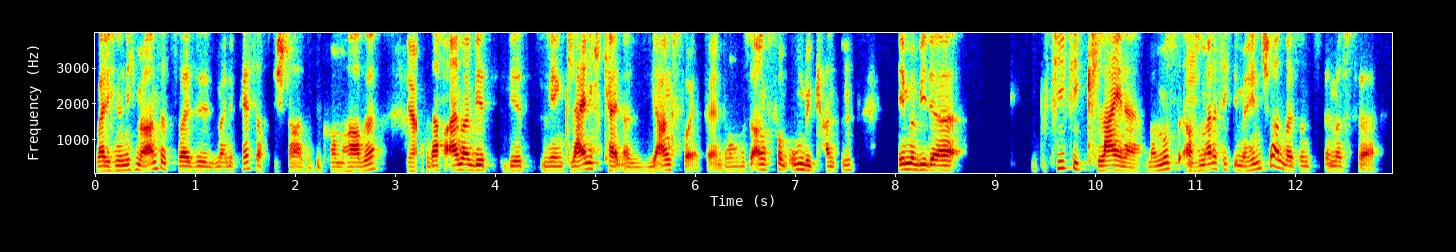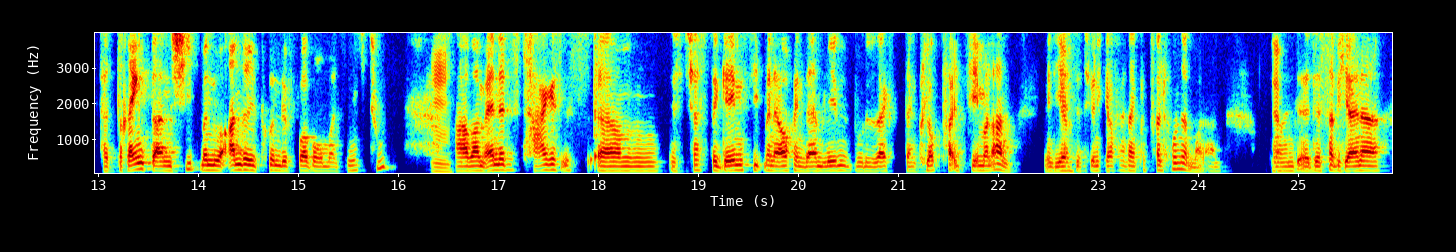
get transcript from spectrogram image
weil ich noch nicht mal ansatzweise meine Pässe auf die Straße bekommen habe. Ja. Und auf einmal wird, wird in Kleinigkeiten, also die Angst vor Veränderung, die Angst vor dem Unbekannten, immer wieder viel, viel kleiner. Man muss aus mhm. meiner Sicht immer hinschauen, weil sonst, wenn man es ver verdrängt, dann schiebt man nur andere Gründe vor, warum man es nicht tut. Mhm. Aber am Ende des Tages ist, ähm, ist just a game, sieht man ja auch in deinem Leben, wo du sagst, dann klopf halt zehnmal an. Wenn die erste ja. Tür nicht aufhört, dann klopf halt hundertmal an. Ja. Und äh, das habe ich einer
